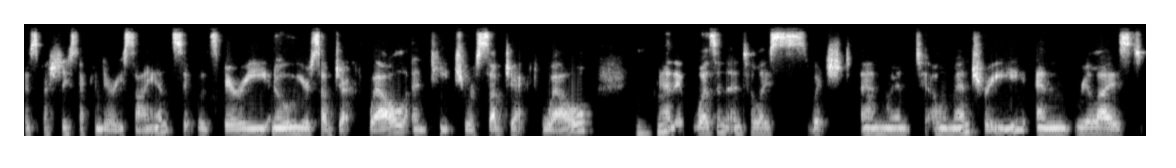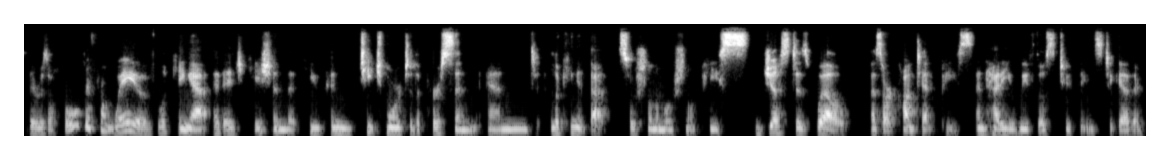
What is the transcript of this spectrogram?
especially secondary science. It was very know your subject well and teach your subject well. Mm-hmm. And it wasn't until I switched and went to elementary and realized there was a whole different way of looking at, at education that you can teach more to the person and looking at that social and emotional piece just as well as our content piece. And how do you weave those two things together?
